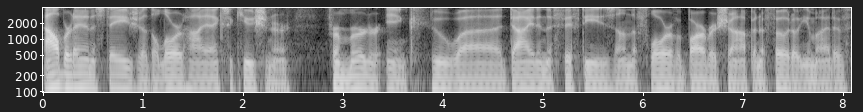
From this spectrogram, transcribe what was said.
Albert Anastasia, the Lord High Executioner for Murder Inc., who uh, died in the 50s on the floor of a barber shop in a photo you might have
